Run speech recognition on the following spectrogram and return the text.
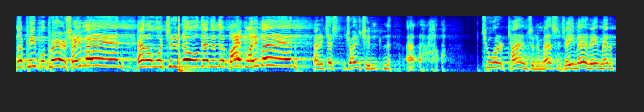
The people perish, amen. And I want you to know that in the Bible, amen. And it just drives you uh, 200 times in the message, amen, amen.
